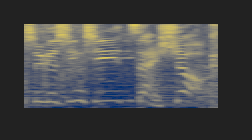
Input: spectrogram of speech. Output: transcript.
这个星期在笑。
